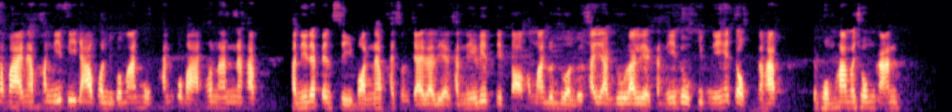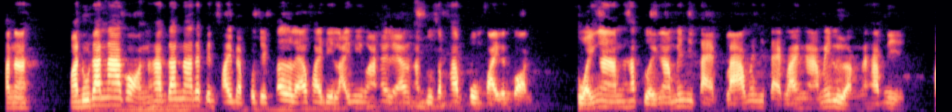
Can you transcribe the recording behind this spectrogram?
สบายๆนะครับ คันนี้ฟรีดาวผ่อนอยู่ประมาณ 6,000 กว่าบาทเท่านั้นนะครับ คันนี้ได้เป็นสีบอลนะครับ ใครสนใจรายละเอียดคันนี้รีบติดต่อเข้ามาด่วนๆ หรือใครอยากดูรายละเอียดคันนี้ดูคลิปนี้ให้จบนะครับ เดี๋ยวผมพามาชมกันคันนะ มาดูด้านหน้าก่อนนะครับ ด้านหน้าได้เป็นไฟแบบโปรเจคเตอร์แล้วไฟเดย์ไลท์มีมาให้แล้วนะครับ ดูสภาพโคมไฟกันก่อน สวยงามนะครับ สวยงามไม่มีแตกร้าวไม่มีแตกลายงามไม่เหลืองนะครับ นี่ไฟ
